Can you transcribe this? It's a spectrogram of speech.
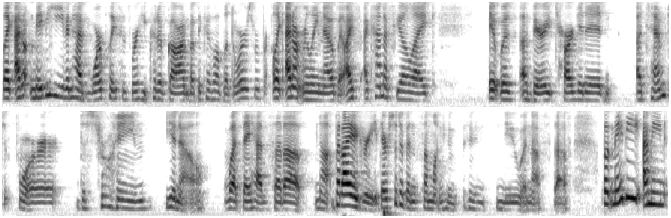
like I don't maybe he even had more places where he could have gone, but because all the doors were like I don't really know, but I I kind of feel like it was a very targeted attempt for destroying, you know, what they had set up. Not but I agree. There should have been someone who who knew enough stuff. But maybe I mean,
